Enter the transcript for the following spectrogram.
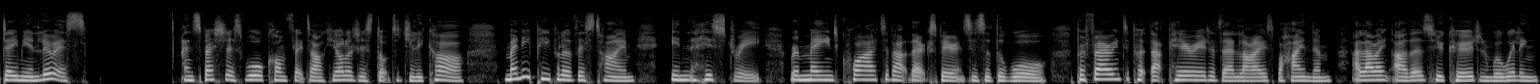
Damien Lewis and specialist war conflict archaeologist Dr. Gilly Carr, many people of this time in history remained quiet about their experiences of the war, preferring to put that period of their lives behind them, allowing others who could and were willing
